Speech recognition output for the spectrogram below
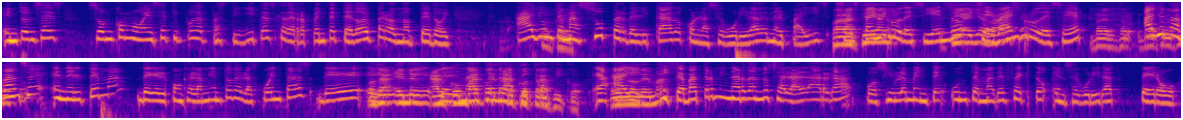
Entonces, son como ese tipo de pastillitas que de repente te doy, pero no te doy. Hay un tema súper delicado con la seguridad en el país. se está encrudeciendo, se va a encrudecer. hay un avance en el tema del congelamiento de las cuentas de, o sea, en el, este, al combate al narcotráfico. Eh, y que va a terminar dándose a la larga posiblemente un tema de efecto en seguridad, pero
